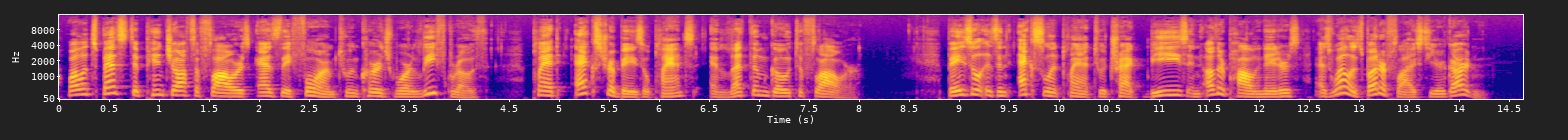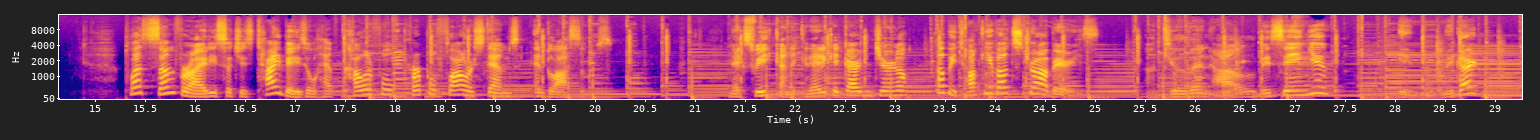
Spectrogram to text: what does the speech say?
While it's best to pinch off the flowers as they form to encourage more leaf growth, plant extra basil plants and let them go to flower. Basil is an excellent plant to attract bees and other pollinators as well as butterflies to your garden. Plus, some varieties such as Thai basil have colorful purple flower stems and blossoms. Next week on the Connecticut Garden Journal, I'll be talking about strawberries. Until then, I'll be seeing you in the garden.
